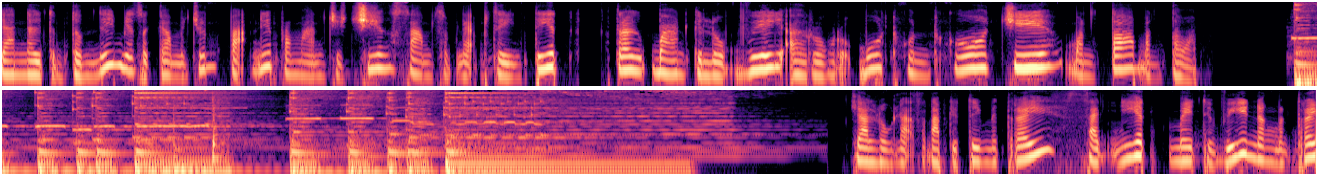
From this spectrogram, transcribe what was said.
ចានៅទន្ទឹមនេះមានសកម្មជនបកនេះប្រមាណជាជាង30នាក់ផ្សេងទៀតត្រូវបានគេលុបវាយឲ្យរងរបួសធ្ងន់ធ្ងរជាបន្តបន្ទាប់ ចាលោកអ្នកស្ដាប់យុតិមេត្រីសាច់ញាតិមេធាវីនិងមន្ត្រី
